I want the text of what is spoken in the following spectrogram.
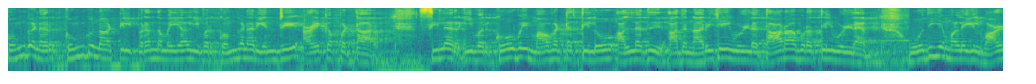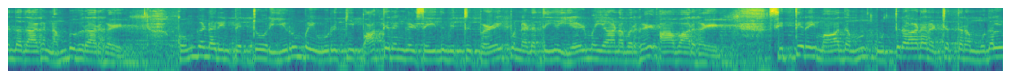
கொங்கணர் கொங்கு நாட்டில் பிறந்தமையால் இவர் கொங்கணர் என்றே அழைக்கப்பட்டார். சிலர் இவர் கோவை மாவட்டத்திலோ அல்லது அதன் அருகே உள்ள தாராபுரத்தில் உள்ள ஒதிய மலையில் வாழ்ந்ததாக நம்புகிறார்கள். கொங்கணரின் பெற்றோர் இரும்பை உருக்கி பாத்திரங்கள் செய்து விற்று பிழைப்பு நடத்திய ஏழ்மையானவர்கள் ஆவார்கள். சித்திரை மாதம் உத்திராட நட்சத்திரம் முதல்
